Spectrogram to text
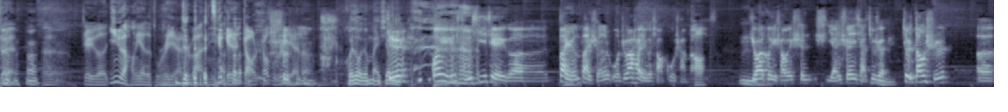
对，嗯，嗯，这个音乐行业的祖师爷是吧？你给人找找祖师爷呢。回头我就卖香其实关于伏羲这个半人半神，我这边还有一个小故事，还蛮有意思。嗯，这边可以稍微深延伸一下，就是嗯。就是当时，呃，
